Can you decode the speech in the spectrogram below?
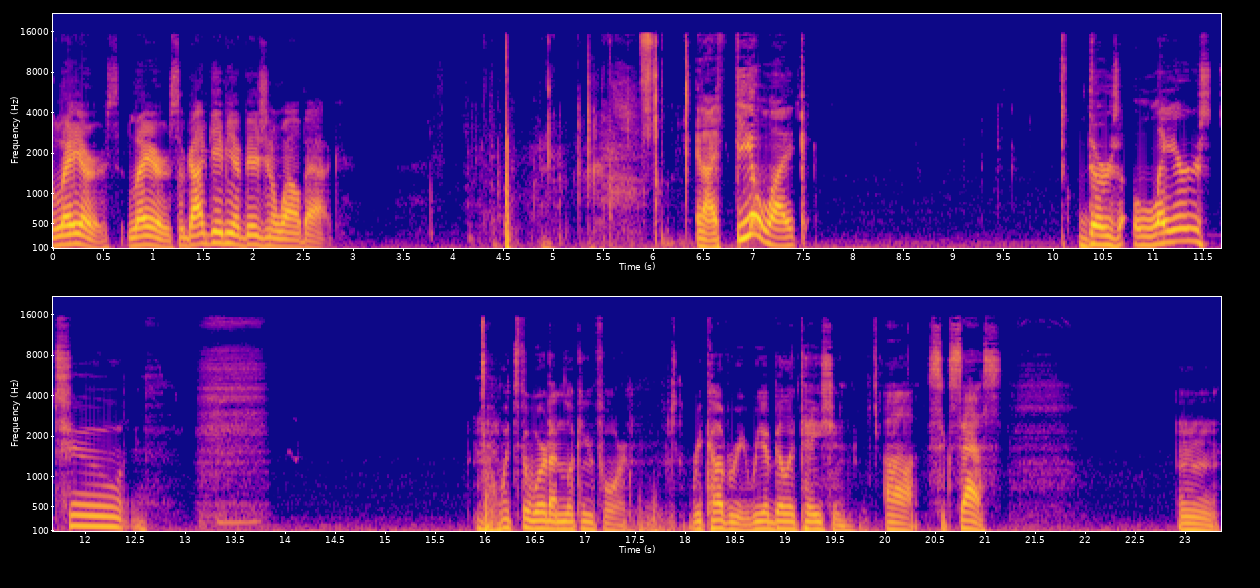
layers, layers. So God gave me a vision a while back. And I feel like there's layers to what's the word I'm looking for? Recovery, rehabilitation, uh, success. Mm.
